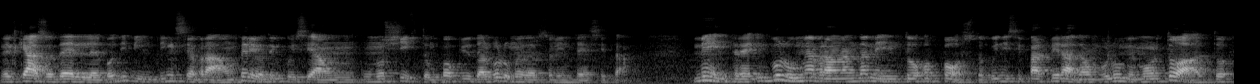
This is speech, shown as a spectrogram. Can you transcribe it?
Nel caso del bodybuilding si avrà un periodo in cui si ha un- uno shift un po' più dal volume verso l'intensità, mentre il volume avrà un andamento opposto, quindi si partirà da un volume molto alto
